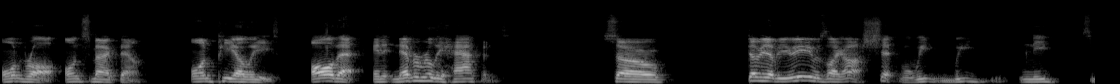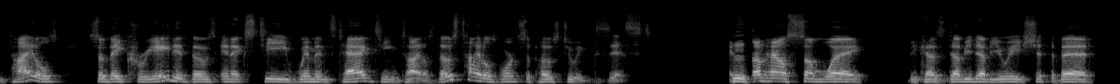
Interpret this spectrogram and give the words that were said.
on Raw, on SmackDown, on PLEs, all that, and it never really happened. So WWE was like, "Oh shit! Well, we we need some titles." So they created those NXT Women's Tag Team titles. Those titles weren't supposed to exist, and Hmm. somehow, some way, because WWE shit the bed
